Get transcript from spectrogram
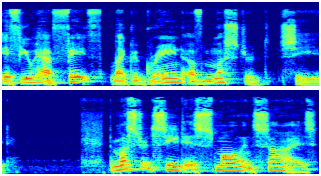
If you have faith like a grain of mustard seed. The mustard seed is small in size,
